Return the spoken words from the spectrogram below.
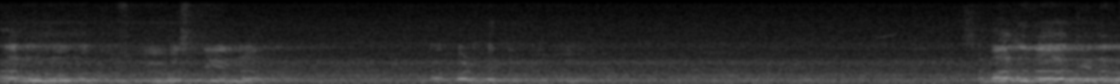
ಕಾನೂನು ಮತ್ತು ಸುವ್ಯವಸ್ಥೆಯನ್ನು ಕಾಪಾಡ್ತಕ್ಕಂಥದ್ದು ಸಮಾಜದ ಜನರ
